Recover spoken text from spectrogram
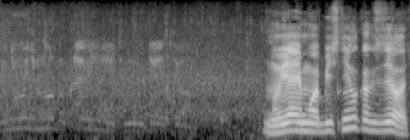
У него немного правильнее, чем у тебя сделано. Ну я ему объяснил, как сделать.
